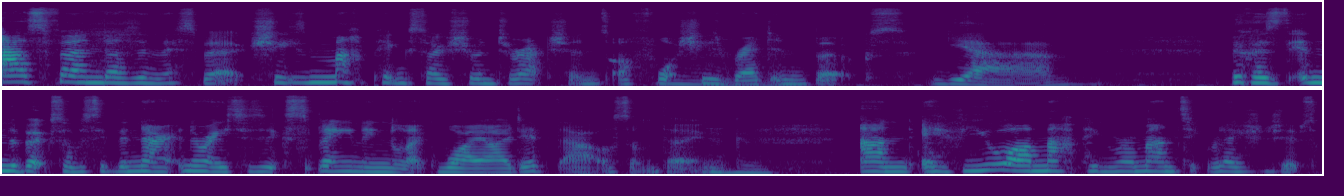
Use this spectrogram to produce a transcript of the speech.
as Fern does in this book, she's mapping social interactions off what she's read in mm. books. Yeah, because in the books obviously the narr- narrator's explaining like why i did that or something. Mm-hmm. And if you are mapping romantic relationships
